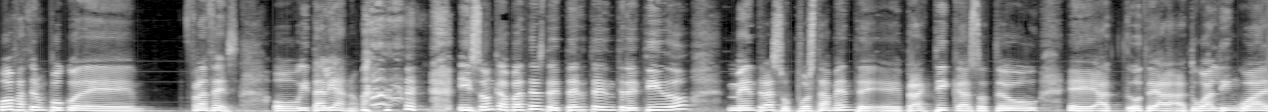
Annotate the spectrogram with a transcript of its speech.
vou a facer un pouco de francés ou italiano e son capaces de terte entretido mentras supostamente eh, practicas o teu eh, o te, a, a lingua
